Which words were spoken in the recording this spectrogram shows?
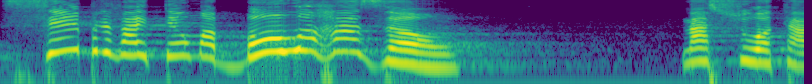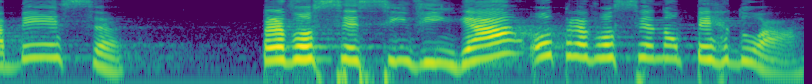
sempre vai ter uma boa razão na sua cabeça para você se vingar ou para você não perdoar.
